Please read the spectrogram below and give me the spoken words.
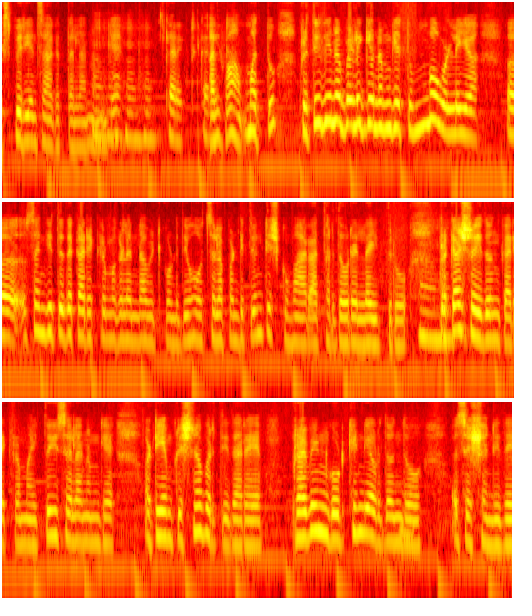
ಎಕ್ಸ್ಪೀರಿಯನ್ಸ್ ಆಗುತ್ತಲ್ಲ ನಮಗೆ. ಕರೆಕ್ಟ್ ಅಲ್ವಾ? ಮತ್ತು ಪ್ರತಿದಿನ ಬೆಳಿಗ್ಗೆ ನಮಗೆ ತುಂಬ ಒಳ್ಳೆಯ ಸಂಗೀತದ ಕಾರ್ಯಕ್ರಮಗಳನ್ನು ನಾವು ಇಟ್ಕೊಂಡಿದ್ದೀವಿ. ಹೋದ ಸಲ ಪಂಡಿತ್ ವೆಂಕಟೇಶ್ ಕುಮಾರ್ ಆ ಥರದವರೆಲ್ಲ ಇದ್ದರು ಪ್ರಕಾಶ್ ರೈದೊಂದು ಕಾರ್ಯಕ್ರಮ ಇತ್ತು. ಈ ಸಲ ನಮಗೆ ಟಿ ಎಂ ಕೃಷ್ಣ ಬರ್ತಿದ್ದಾರೆ. ಪ್ರವೀಣ್ ಗೋಡ್ಖಿಂಡಿ ಅವ್ರದ್ದೊಂದು ಸೆಷನ್ ಇದೆ.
